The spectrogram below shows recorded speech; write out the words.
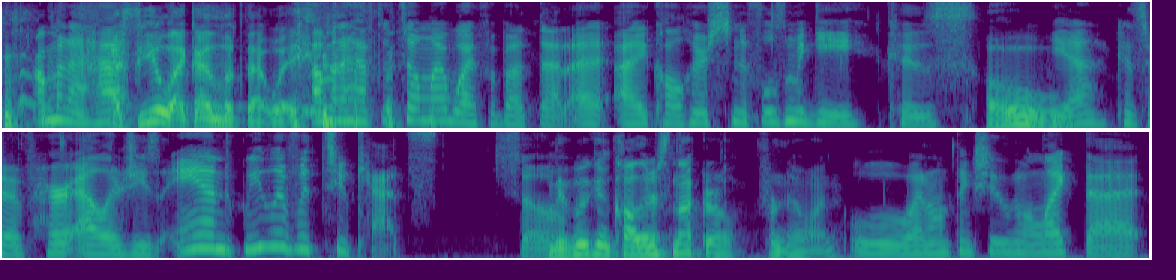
I'm gonna have. I feel like I look that way. I'm gonna have to tell my wife about that. I, I call her Sniffles McGee because oh, yeah, because of her allergies, and we live with two cats. So Maybe we can call her Snot Girl from now on. ooh, I don't think she's gonna like that.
